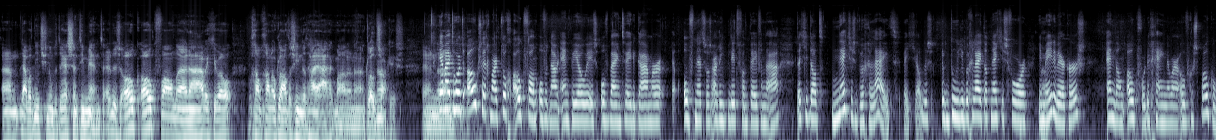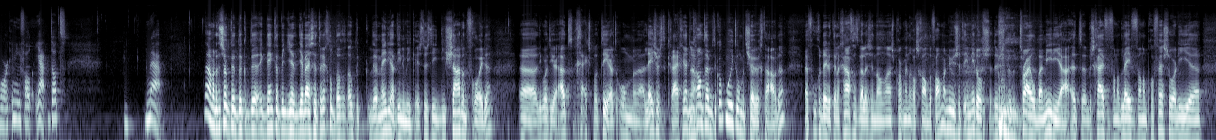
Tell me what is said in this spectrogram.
ehm, ja, wat Nietzsche noemt het ressentiment. Hè? Dus ook, ook van, eh, nou weet je wel, we gaan, we gaan ook laten zien dat hij eigenlijk maar een, eh, een klootzak is. En, Ja, maar het ehm, hoort ook, zeg maar, toch ook van of het nou een NPO is of bij een Tweede Kamer, of net zoals Ariep lid van PvdA, dat je dat netjes begeleidt, weet je wel. Dus ik bedoel, je begeleidt dat netjes voor je medewerkers en dan ook voor degene waarover gesproken wordt. In ieder geval, ja, dat, nou, Nou, maar dat is ook de, de, de- ik denk dat je, jij wijst er terecht op dat het ook de, de mediadynamiek is. Dus die, die schadenfreude, eh, die wordt hier geëxploiteerd om eh, lezers te krijgen. Ja, die Ja. kranten hebben natuurlijk ook moeite om het jeugd te houden. Eh, vroeger deed de Telegraaf dat wel eens en dan sprak men er als schande van. Maar nu is het inmiddels dus de trial by media, het beschrijven van het leven van een professor die,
